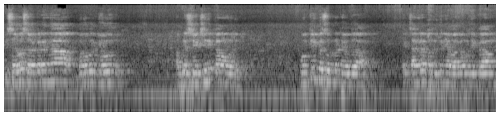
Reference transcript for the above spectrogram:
की सर्व सहकाऱ्यांना बरोबर घेऊन आपल्या शैक्षणिक कामामध्ये कोणतीही कसर न ठेवता एक चांगल्या पद्धतीने या भागामध्ये काम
